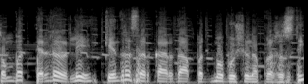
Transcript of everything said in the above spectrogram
ತೊಂಬತ್ತೆರಡರಲ್ಲಿ ಕೇಂದ್ರ ಸರ್ಕಾರದ ಪದ್ಮಭೂಷಣ ಪ್ರಶಸ್ತಿ,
